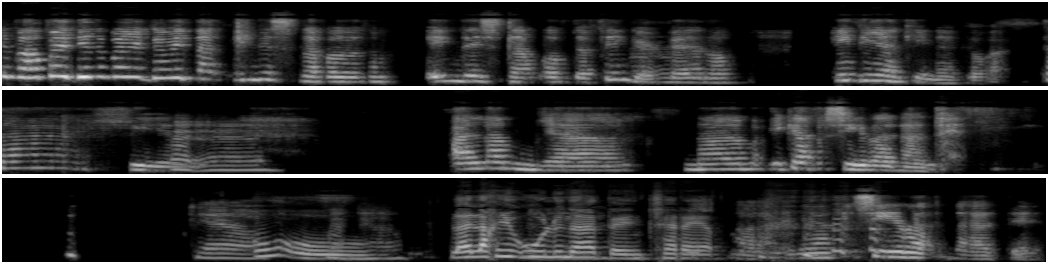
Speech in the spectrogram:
Di ba? Pwede naman yung gawin ng in the snap of, in the snap of the finger. Mm-mm. Pero, hindi niya ginagawa. Dahil, Mm-mm. alam niya na ikakasira natin. Yeah. Oo. Mm-mm. Lalaki yung ulo natin. Charet. Ah, Ikakasira natin.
